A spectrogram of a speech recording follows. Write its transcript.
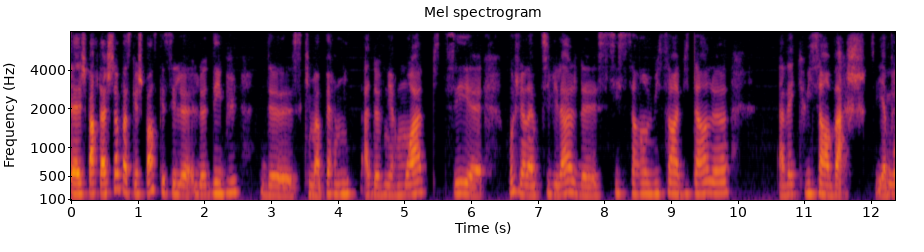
euh, je partage ça parce que je pense que c'est le, le, début de ce qui m'a permis à devenir moi. Puis, tu sais, euh, moi, je viens d'un petit village de 600, 800 habitants, là, avec 800 vaches. Il y a plus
